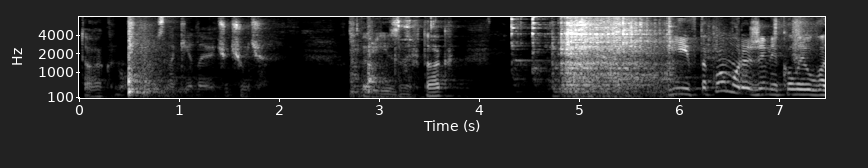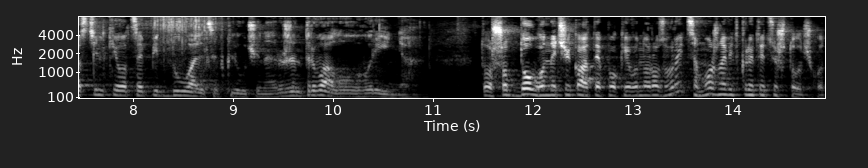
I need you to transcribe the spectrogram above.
Так, ну, накидаю чуть-чуть різних, так. І в такому режимі, коли у вас тільки оце піддувальце включене, режим тривалого горіння, то щоб довго не чекати, поки воно розгориться, можна відкрити цю штучку.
